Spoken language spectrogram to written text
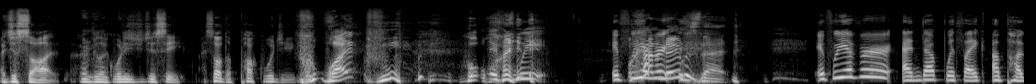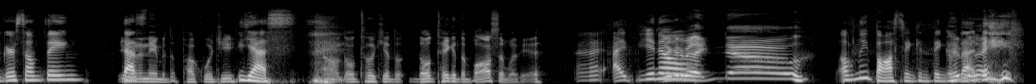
I just saw it. And I'd be like, what did you just see? I saw the Pukwudgie. what? what? If we if what we kind ever of name is that? If we ever end up with like a pug or something, You're That's- gonna name it the Pukwudgie? yes. I don't. Don't take it. Don't take it to Boston with you. Uh, I you know, You're gonna be like, no. only Boston can think of that like- name.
